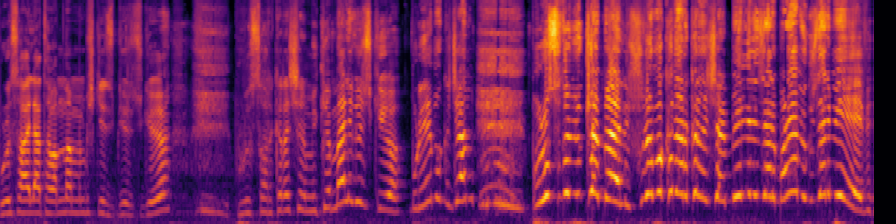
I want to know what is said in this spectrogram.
Burası hala tamamlanmamış göz- gözüküyor. Burası arkadaşlar mükemmel gözüküyor. Buraya bakacağım. Burası da mükemmel. Şuna bakın arkadaşlar. Bildiniz yani bayağı bir güzel bir ev.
